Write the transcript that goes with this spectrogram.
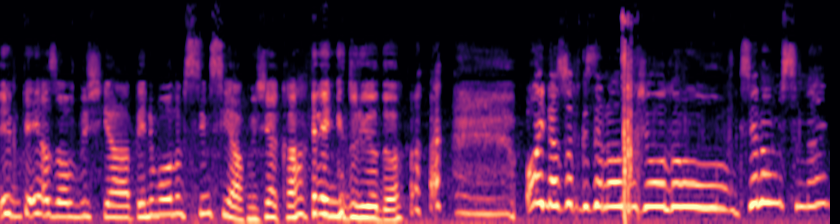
bembeyaz olmuş ya. Benim oğlum simsiyahmış ya. Kahverengi duruyordu. Oy nasıl güzel olmuş oğlum. Güzel olmuşsun lan.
